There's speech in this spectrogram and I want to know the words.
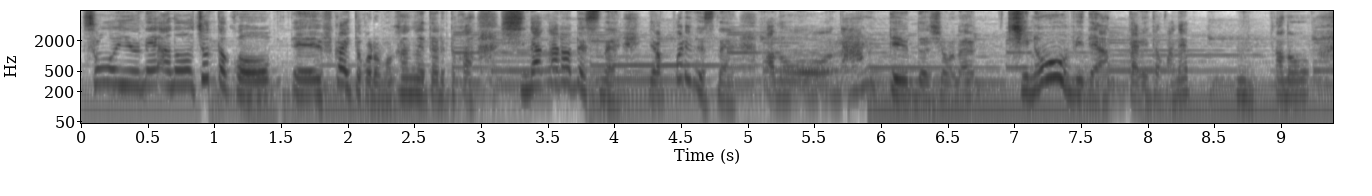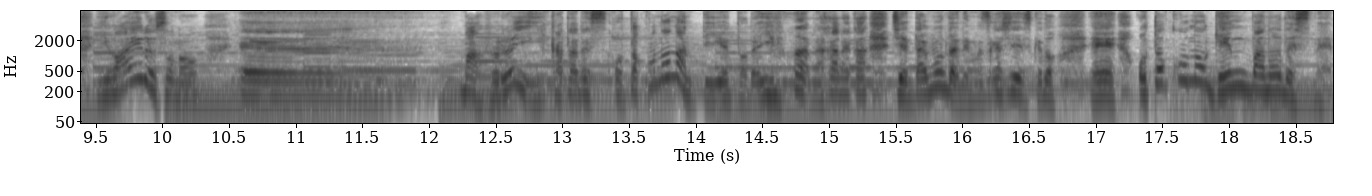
そういうねあのちょっとこう、えー、深いところも考えたりとかしながらですねやっぱりですねあの何て言うんでしょうね機能美であったりとかね、うん、あのいわゆるその、えーまあ古い言い方です。男のなんて言うとね、今はなかなかジェンダー問題で難しいですけど、えー、男の現場のですね、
